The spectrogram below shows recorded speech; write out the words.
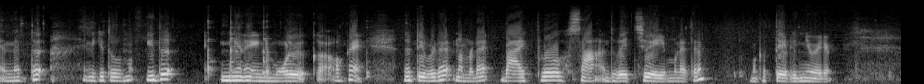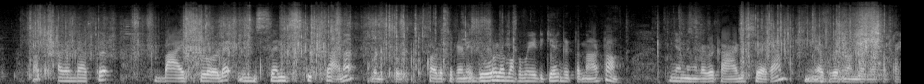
എന്നിട്ട് എനിക്ക് തോന്നുന്നു ഇത് ഇങ്ങനെ ഇതിന്റെ മുകളിൽ വെക്കുക. ഓക്കെ? എന്നിട്ട് ഇവിടെ നമ്മുടെ ബാക്ക് ഫ്ലോ സാ ഇത് വെച്ച് കഴിയുമ്പോഴത്തേനും നമുക്ക് തെളിഞ്ഞു വരും. അപ്പം അതിന്റെ അകത്ത് ബാക്കിലൂടെ ഇൻസെൻസ് സ്റ്റിക്കാണ് കൊടുത്തു കൊടുത്തിട്ടുണ്ട് ഇതുപോലെ നമുക്ക് മേടിക്കാൻ കിട്ടുന്ന കേട്ടോ. ഞാൻ നിങ്ങളത് കാണിച്ചു തരാം. അത് തന്നെ നോക്കട്ടെ.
